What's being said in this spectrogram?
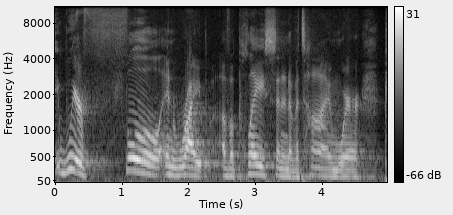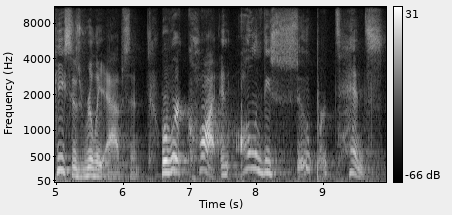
we're full and ripe of a place and of a time where peace is really absent, where we're caught in all of these super tense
